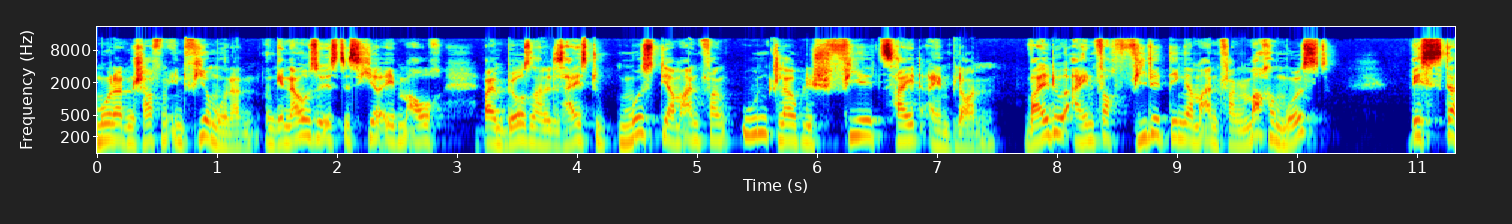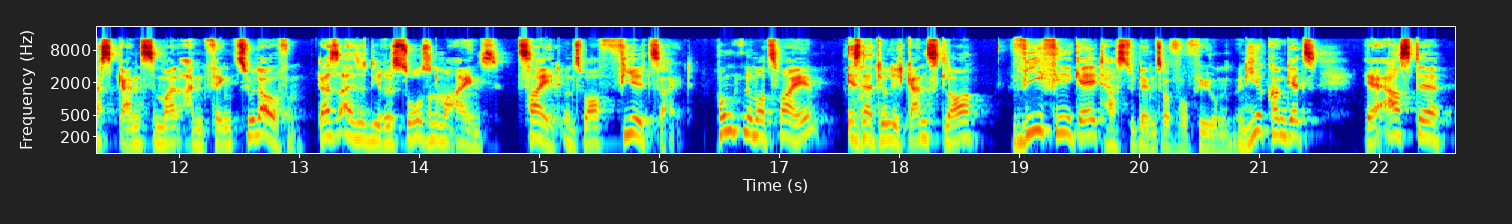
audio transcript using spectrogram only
Monaten schaffen in vier Monaten. Und genauso ist es hier eben auch beim Börsenhandel. Das heißt, du musst dir am Anfang unglaublich viel Zeit einplanen weil du einfach viele Dinge am Anfang machen musst, bis das Ganze mal anfängt zu laufen. Das ist also die Ressource Nummer eins. Zeit. Und zwar viel Zeit. Punkt Nummer zwei ist natürlich ganz klar, wie viel Geld hast du denn zur Verfügung? Und hier kommt jetzt der erste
